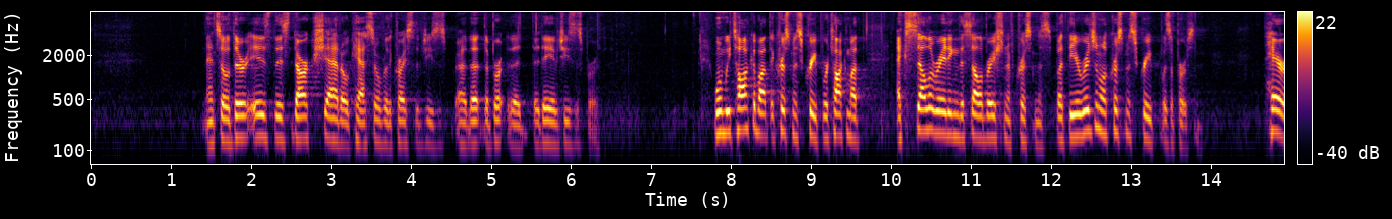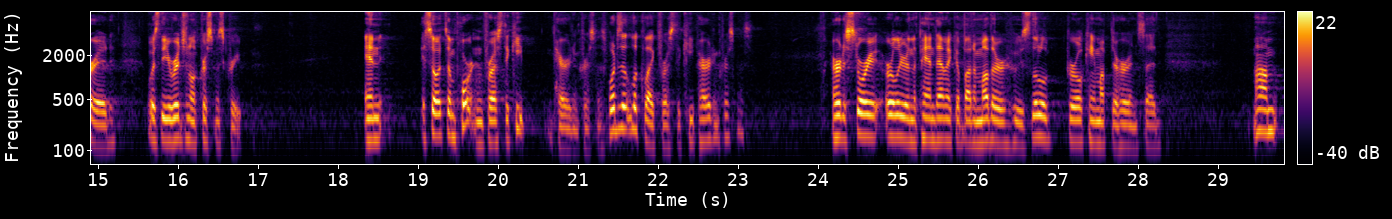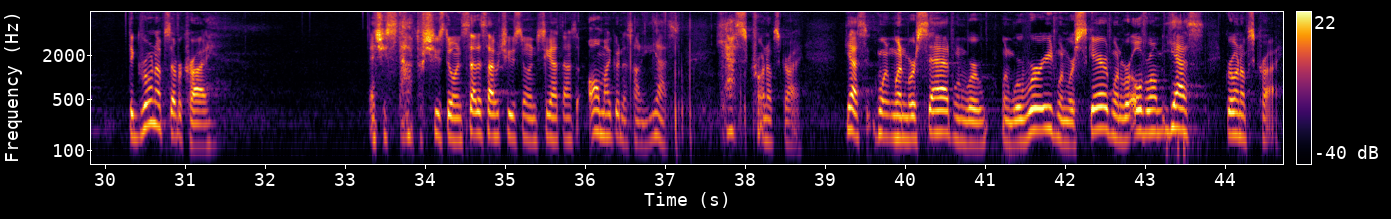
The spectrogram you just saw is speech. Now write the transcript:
And so there is this dark shadow cast over the Christ of Jesus, uh, the, the, the, the day of Jesus' birth. When we talk about the Christmas creep, we're talking about accelerating the celebration of Christmas, but the original Christmas creep was a person. Herod was the original Christmas creep. And so it's important for us to keep Herod in Christmas. What does it look like for us to keep Herod in Christmas? I heard a story earlier in the pandemic about a mother whose little girl came up to her and said, Mom, did grown ups ever cry? And she stopped what she was doing, set aside what she was doing. She got down and said, Oh my goodness, honey, yes. Yes, grown ups cry. Yes, when, when we're sad, when we're, when we're worried, when we're scared, when we're overwhelmed, yes, grown ups cry.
